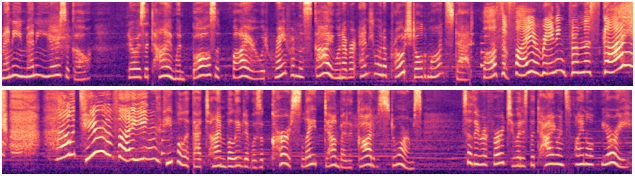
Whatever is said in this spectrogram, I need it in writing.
Many, many years ago, there was a time when balls of fire would rain from the sky whenever anyone approached Old Mondstadt. Balls of fire raining from the sky? How terrifying! People at that time believed it was a curse laid down by the god of storms, so they referred to it as the tyrant's final fury.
